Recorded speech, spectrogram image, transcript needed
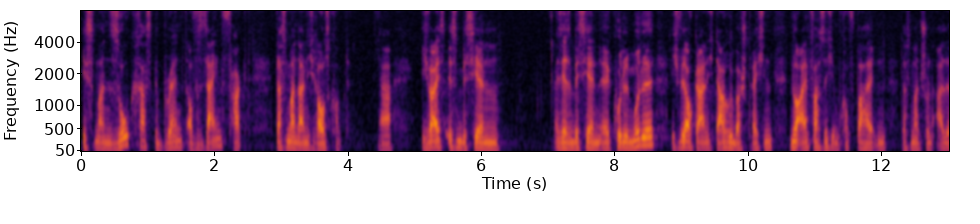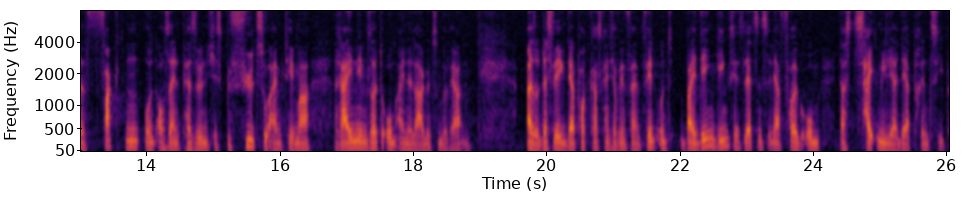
ist man so krass gebrannt auf sein Fakt, dass man da nicht rauskommt. Ja, ich weiß, ist ein bisschen, ist jetzt ein bisschen äh, Kuddelmuddel. Ich will auch gar nicht darüber sprechen. Nur einfach sich im Kopf behalten, dass man schon alle Fakten und auch sein persönliches Gefühl zu einem Thema reinnehmen sollte, um eine Lage zu bewerten. Also deswegen, der Podcast kann ich auf jeden Fall empfehlen. Und bei denen ging es jetzt letztens in der Folge um das Zeitmilliardär-Prinzip.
